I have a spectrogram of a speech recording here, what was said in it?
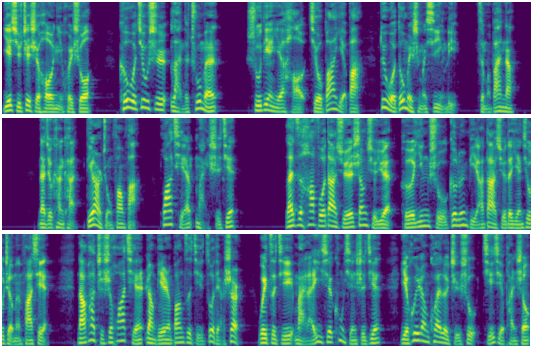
也许这时候你会说：“可我就是懒得出门，书店也好，酒吧也罢，对我都没什么吸引力，怎么办呢？”那就看看第二种方法。花钱买时间，来自哈佛大学商学院和英属哥伦比亚大学的研究者们发现，哪怕只是花钱让别人帮自己做点事儿，为自己买来一些空闲时间，也会让快乐指数节节攀升。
